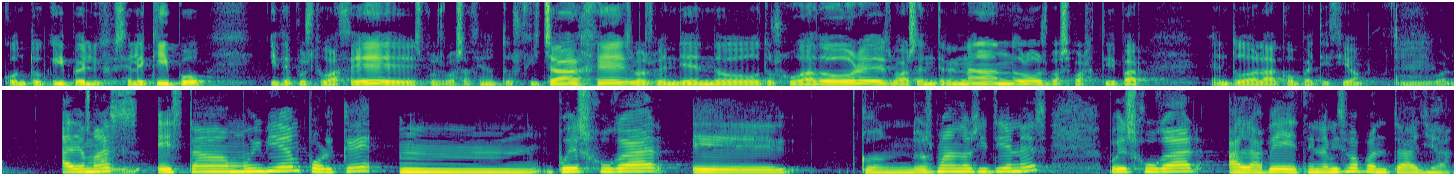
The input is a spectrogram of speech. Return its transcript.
con tu equipo, eliges el equipo y después tú haces, pues vas haciendo tus fichajes, vas vendiendo otros jugadores, vas entrenándolos, vas a participar en toda la competición. Y bueno. Además, está, muy bien porque mmm, puedes jugar eh, con dos manos si tienes, puedes jugar a la vez en la misma pantalla,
